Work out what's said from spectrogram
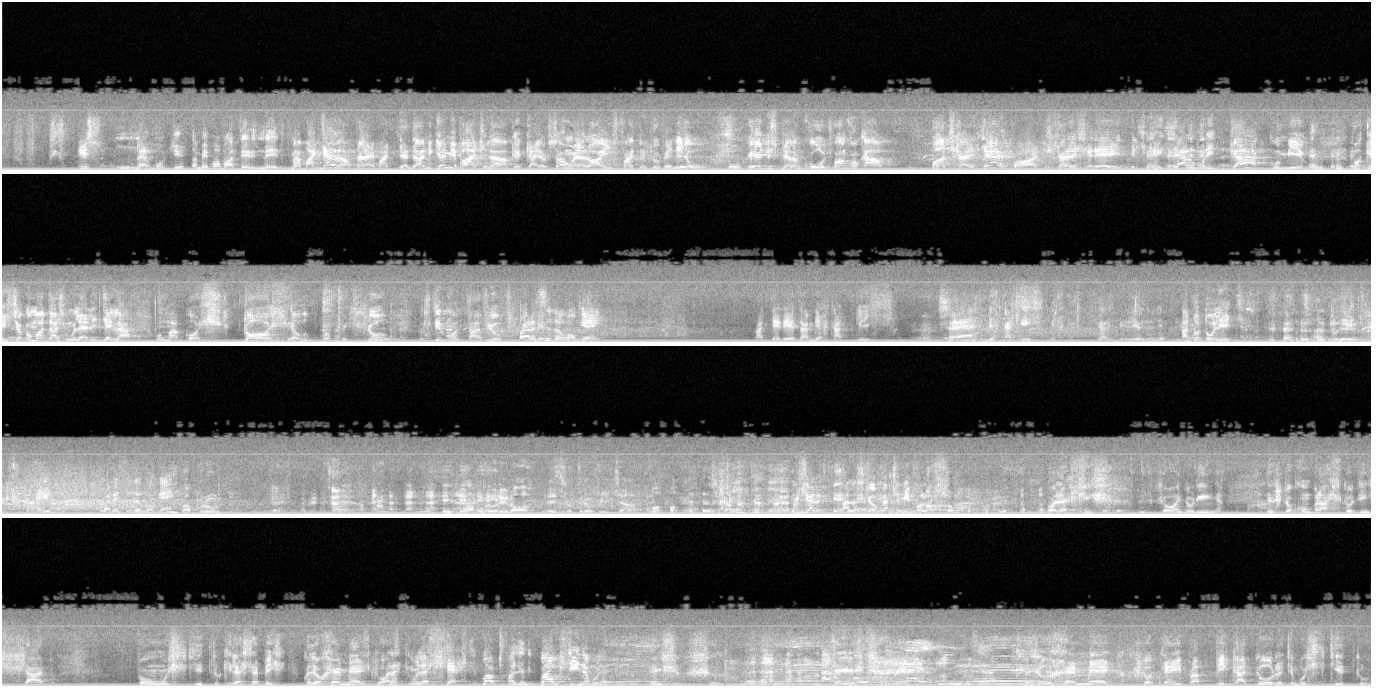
Isso não é motivo também para bater nele. Mas bater não, peraí, bater não, ninguém me bate não. Que que é? Eu sou um herói infanto juvenil, o rei dos pelancudos, vamos com calma. Pode esclarecer? Pode. Esclarecerei. Eles quiseram brigar comigo, porque chegou uma das mulheres dele lá, uma gostosa, o professor, vou te contar, viu? Parecida com quem? A Tereza Mercatriz. É? Mercatriz? Mercatriz. Cara, beleza? A Totolete. Totolete. Parecida com quem? Bruna. A Bruna. A Bruna enorme. Esse eu tenho ouvido já. Mas olha, olha que o Beto me falou. Olha aqui, seu Andorinha, eu estou com o braço todo inchado. Foi um mosquito, queria saber qual é o remédio. Olha que mulher sexy, igual, tô fazendo igualzinho a mulher. Tem esse remédio. Esse é o remédio que o senhor tem aí pra picadura de mosquito.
